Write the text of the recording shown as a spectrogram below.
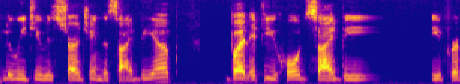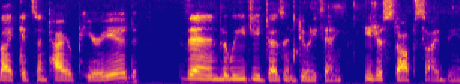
Luigi was charging the side B up, but if you hold side B for like its entire period, then Luigi doesn't do anything. He just stops side B.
